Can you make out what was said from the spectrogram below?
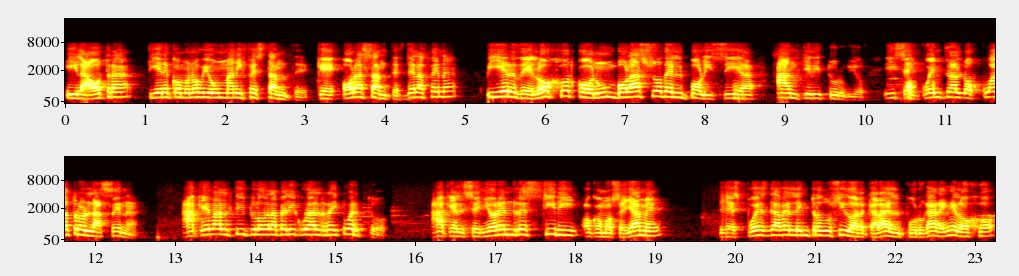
y la otra tiene como novio un manifestante que horas antes de la cena pierde el ojo con un bolazo del policía antidisturbio y se encuentran los cuatro en la cena. ¿A qué va el título de la película El Rey Tuerto? A que el señor City, o como se llame, después de haberle introducido al Alcalá el purgar en el ojo,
